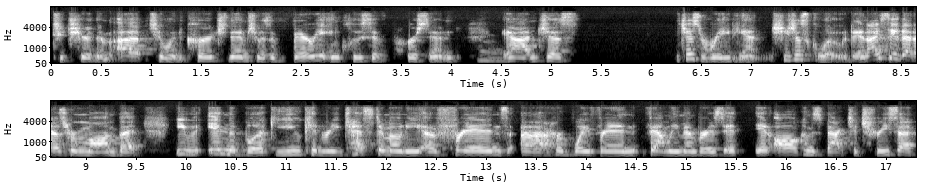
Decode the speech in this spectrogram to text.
to cheer them up, to encourage them. She was a very inclusive person mm. and just just radiant. She just glowed. And I say that as her mom, but even in the book, you can read testimony of friends, uh, her boyfriend, family members. It, it all comes back to Teresa,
